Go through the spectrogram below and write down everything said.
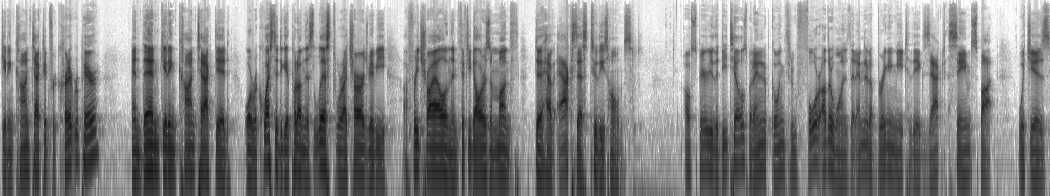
getting contacted for credit repair and then getting contacted or requested to get put on this list where I charge maybe a free trial and then $50 a month to have access to these homes. I'll spare you the details, but I ended up going through four other ones that ended up bringing me to the exact same spot, which is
